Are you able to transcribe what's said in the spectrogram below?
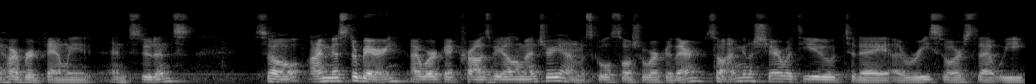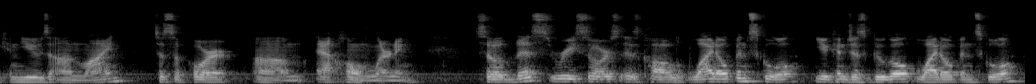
Harvard family and students. So I'm Mr. Barry. I work at Crosby Elementary. I'm a school social worker there. So I'm going to share with you today a resource that we can use online to support um, at-home learning. So this resource is called Wide Open School. You can just Google Wide Open School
